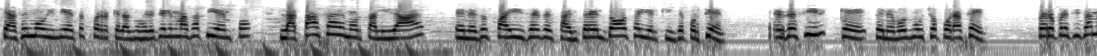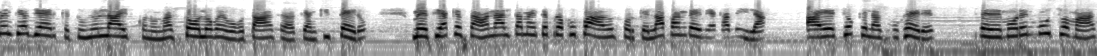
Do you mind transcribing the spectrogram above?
que hacen movimientos para que las mujeres lleguen más a tiempo, la tasa de mortalidad en esos países está entre el 12 y el 15%. Es decir, que tenemos mucho por hacer. Pero precisamente ayer que tuve un live con un mastólogo de Bogotá, Sebastián Quintero, me decía que estaban altamente preocupados porque la pandemia, Camila, ha hecho que las mujeres se demoren mucho más,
